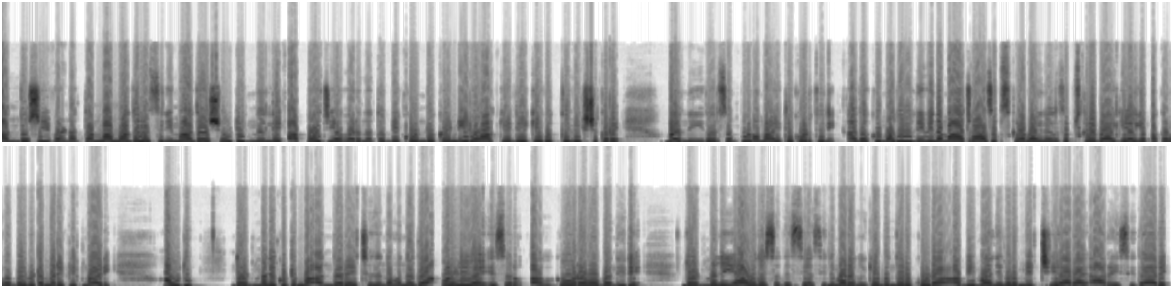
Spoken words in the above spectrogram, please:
ಅಂದು ಶಿವಣ್ಣ ತಮ್ಮ ಮೊದಲ ಸಿನಿಮಾದ ಶೂಟಿಂಗ್ನಲ್ಲಿ ಅಪ್ಪಾಜಿ ಅವರನ್ನ ತಬ್ಬಿಕೊಂಡು ಕಣ್ಣೀರು ಹಾಕಿದೇಕೆ ಗೊತ್ತೇ ವೀಕ್ಷಕರೇ? ಬನ್ನಿ, ಇದರ ಸಂಪೂರ್ಣ ಮಾಹಿತಿ ಕೊಡ್ತೀನಿ. ಅದಕ್ಕೂ ಮೊದಲು ನೀವು ನಮ್ಮ ಚಾನಲ್ ಸಬ್ಸ್ಕ್ರೈಬ್ ಆಗಿಲ್ಲ ಸಬ್ಸ್ಕ್ರೈಬ್ ಆಗಿ, ಹಾಗೆ ಪಕ್ಕದ ಬೆಲ್ ಬಟನ್ ಮರೆ ಕ್ಲಿಕ್ ಮಾಡಿ. ಹೌದು, ದೊಡ್ಡಮನೆ ಕುಟುಂಬ ಅಂದರೆ ಚಂದನವನದ ಒಳ್ಳೆಯ ಹೆಸರು ಹಾಗೂ ಗೌರವ ಬಂದಿದೆ. ದೊಡ್ಡಮನೆ ಯಾವುದೇ ಸದಸ್ಯ ಸಿನಿಮಾ ರಂಗಕ್ಕೆ ಬಂದರೂ ಕೂಡ ಅಭಿಮಾನಿಗಳು ಮೆಚ್ಚಿ ಆರೈ- ಆರೈಸಿದ್ದಾರೆ.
